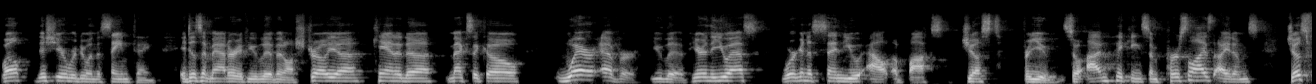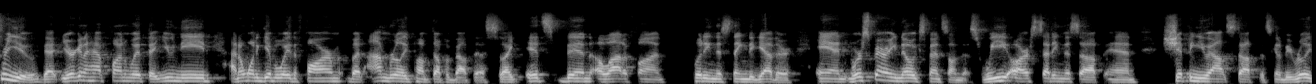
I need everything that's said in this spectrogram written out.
Well, this year we're doing the same thing. It doesn't matter if you live in Australia, Canada, Mexico, wherever you live. Here in the US, we're to send you out a box just for you. So I'm picking some personalized items just for you that you're going to have fun with that you need. I don't want to give away the farm, but I'm really pumped up about this. Like it's been a lot of fun putting this thing together. And we're sparing no expense on this. We are setting this up and shipping you out stuff that's going to be really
